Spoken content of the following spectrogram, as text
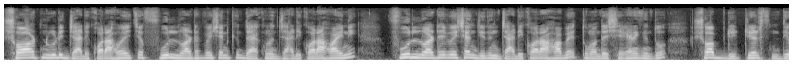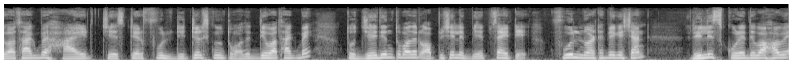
শর্ট নোটিশ জারি করা হয়েছে। ফুল নোটিফিকেশান কিন্তু এখনও জারি করা হয়নি। ফুল নোটিফিকেশান যেদিন জারি করা হবে, তোমাদের সেখানে কিন্তু সব ডিটেলস দেওয়া থাকবে। হাইট চেস্টের ফুল ডিটেলস কিন্তু তোমাদের দেওয়া থাকবে। তো যেদিন তোমাদের অফিসিয়ালি ওয়েবসাইটে ফুল নোটিফিকেশান রিলিজ করে দেওয়া হবে।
